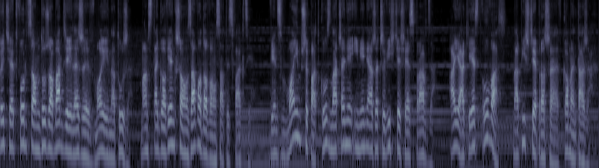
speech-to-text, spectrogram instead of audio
Bycie twórcą dużo bardziej leży w mojej naturze. Mam z tego większą zawodową satysfakcję. Więc w moim przypadku znaczenie imienia rzeczywiście się sprawdza. A jak jest u Was? Napiszcie proszę w komentarzach.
